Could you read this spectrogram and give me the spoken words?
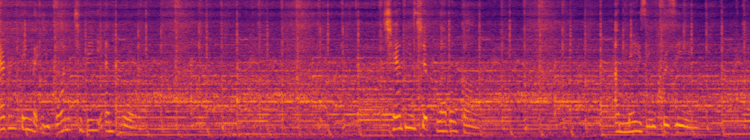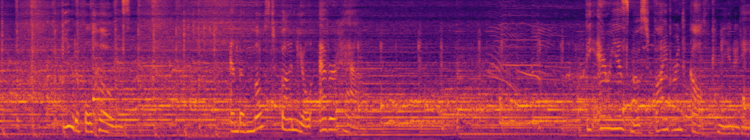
Everything that you want it to be and more. Championship level golf. Amazing cuisine. Beautiful homes. And the most fun you'll ever have. The area's most vibrant golf community.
